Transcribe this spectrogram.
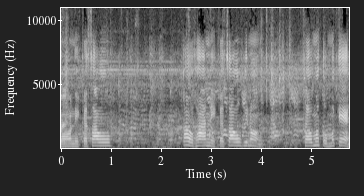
หมอนี่กระเซ้า เต้าทานนี่กับเซ้าพี่น้องเซ้ามาต้มมาแกง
